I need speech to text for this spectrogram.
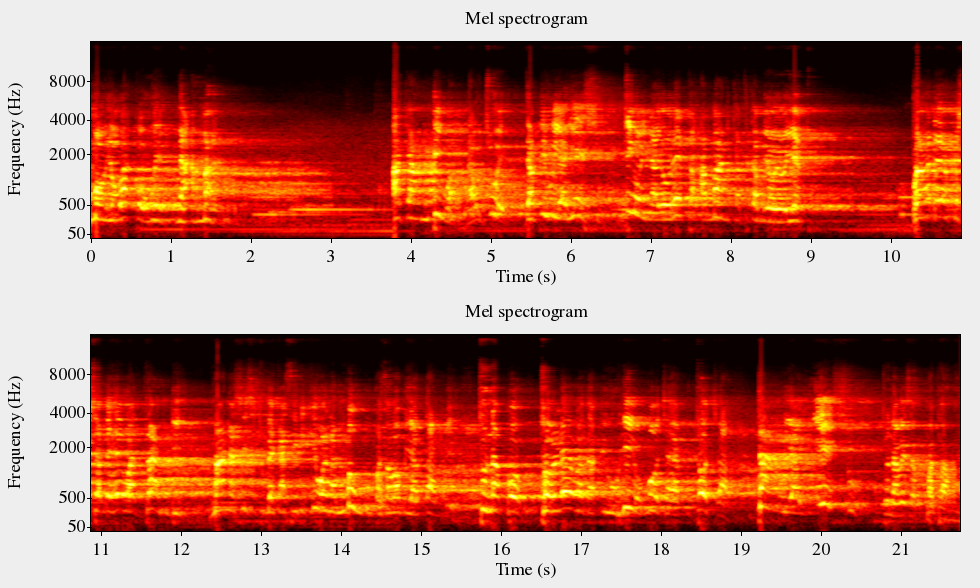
moyo wako uwe na amani. Akaambiwa na ujue, dhabihu ya Yesu ndiyo inayoleta amani katika mioyo yetu baada ya kusamehewa dhambi, maana sisi tumekasirikiwa na Mungu kwa sababu ya dhambi. Tunapotolewa dhabihu hiyo moja ya kutosha, damu ya Yesu, tunaweza kupata amani.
